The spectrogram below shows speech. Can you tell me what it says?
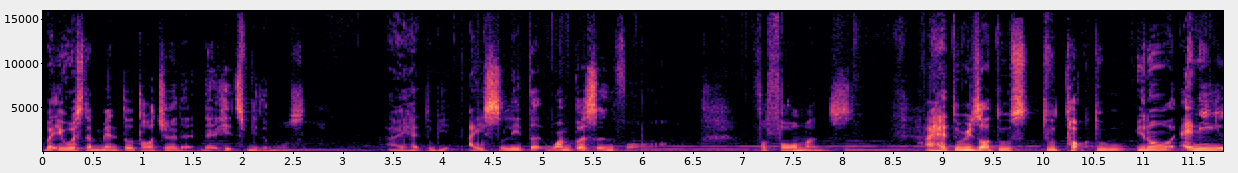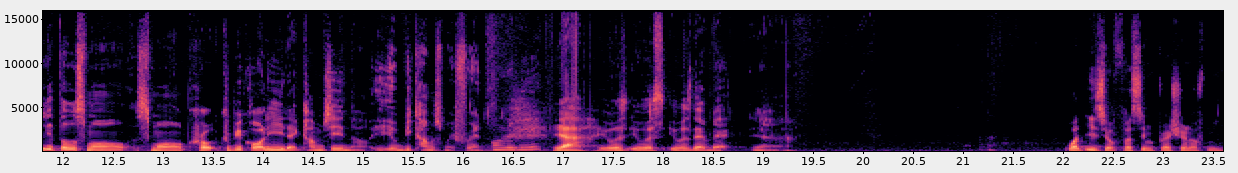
But it was the mental torture that, that hits me the most. I had to be isolated, one person for, for four months. I had to resort to, to talk to, you know, any little small, small creepy crawly that comes in, uh, it becomes my friend. Oh, really? Yeah, it was, it was, it was that bad. Yeah. What is your first impression of me?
